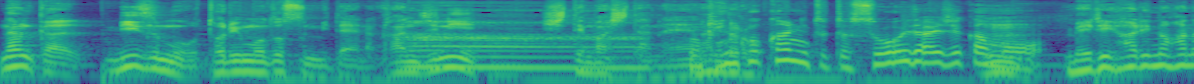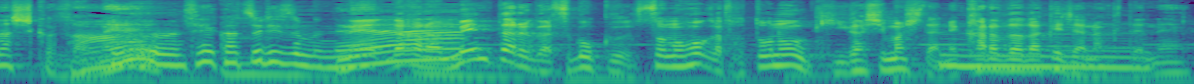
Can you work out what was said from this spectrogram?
なんかリズムを取り戻すみたいな感じにしてましたね。健康管理にとってはすごい大事かも、メリハリの話かな、ねうん生活リズムね。ね、だからメンタルがすごくその方が整う気がしましたね。体だけじゃなくてね。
